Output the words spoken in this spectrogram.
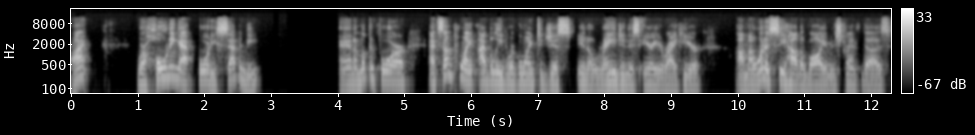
All right. We're holding at 4070. And I'm looking for, at some point, I believe we're going to just, you know, range in this area right here. Um, I want to see how the volume and strength does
